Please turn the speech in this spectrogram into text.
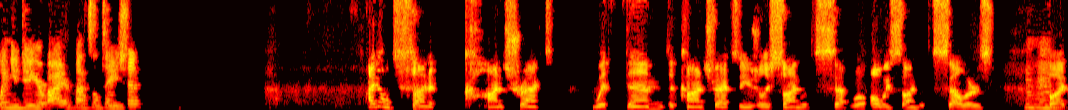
when you do your buyer consultation? I don't sign a contract with them. The contracts are usually signed with the se- well, always signed with the sellers. Mhm. But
